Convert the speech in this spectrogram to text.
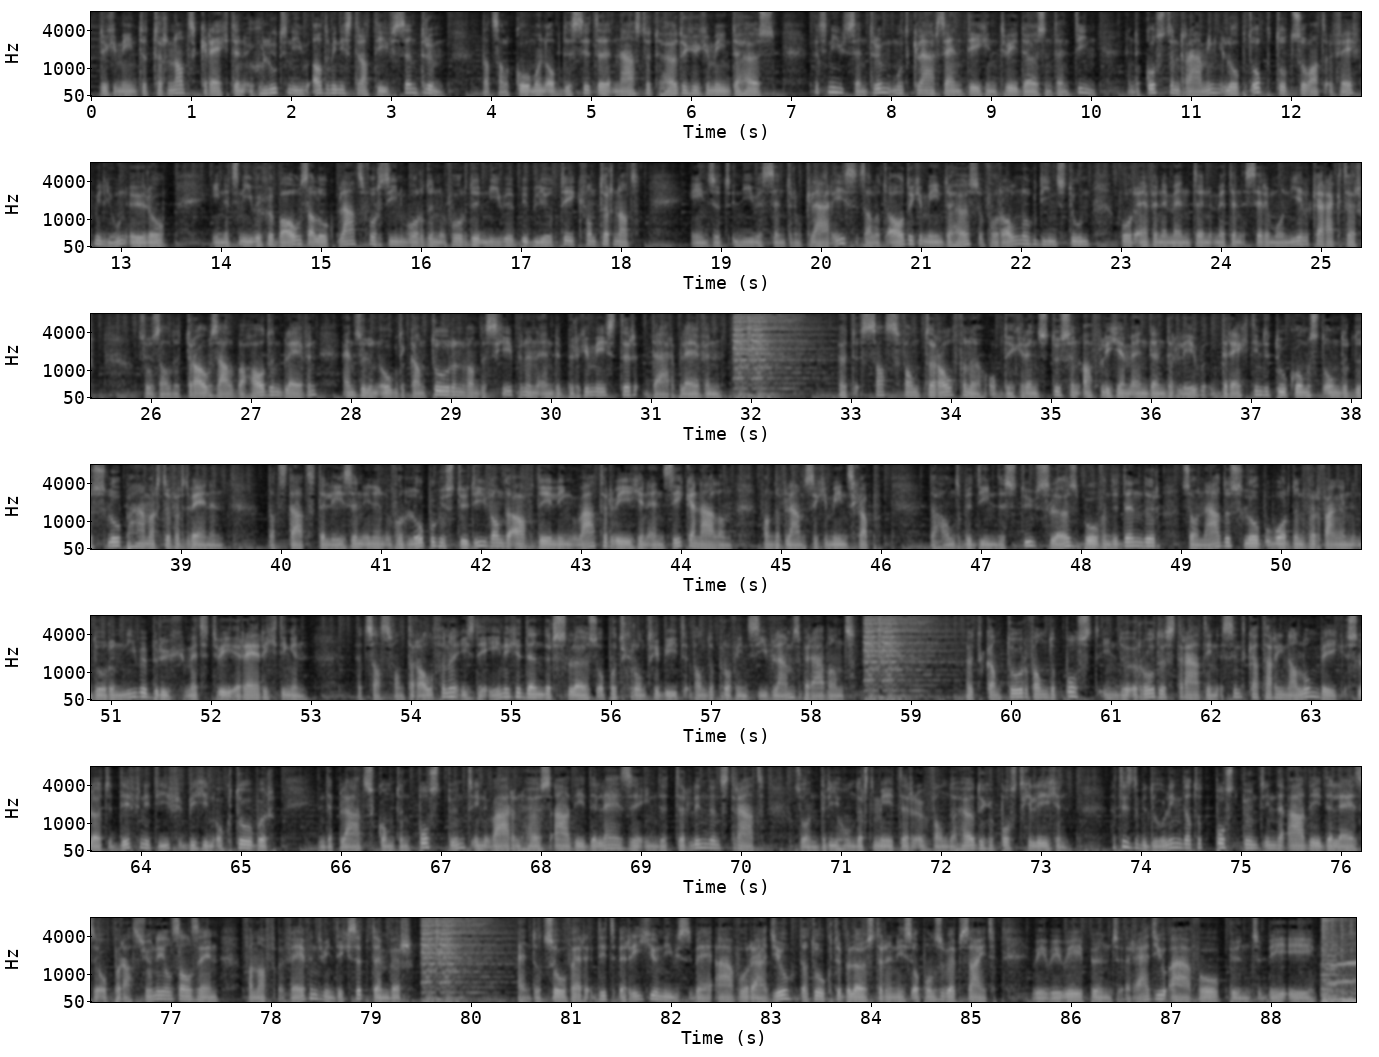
De gemeente Ternat krijgt een gloednieuw administratief centrum. Dat zal komen op de Sitte naast het huidige gemeentehuis. Het nieuw centrum moet klaar zijn tegen 2010 en de kostenraming loopt op tot zowat 5 miljoen euro. In het nieuwe gebouw zal ook plaats voorzien worden voor de nieuwe bibliotheek van Ternat. Eens het nieuwe centrum klaar is, zal het oude gemeentehuis vooral nog dienst doen voor evenementen met een ceremonieel karakter. Zo zal de trouwzaal behouden blijven en zullen ook de kantoren van de schepenen en de burgemeester daar blijven. Het SAS van Teralfene op de grens tussen Afligem en Denderleeuw dreigt in de toekomst onder de sloophamer te verdwijnen. Dat staat te lezen in een voorlopige studie van de afdeling Waterwegen en Zeekanalen van de Vlaamse gemeenschap. De handbediende stuwsluis boven de Dender zou na de sloop worden vervangen door een nieuwe brug met twee rijrichtingen. Het SAS van Teralfene is de enige dendersluis op het grondgebied van de provincie Vlaams-Brabant. Het kantoor van de Post in de Rode Straat in Sint-Catharina-Lombeek sluit definitief begin oktober. In de plaats komt een postpunt in Warenhuis AD de Leize in de Terlindenstraat, zo'n 300 meter van de huidige post gelegen. Het is de bedoeling dat het postpunt in de AD de Leize operationeel zal zijn vanaf 25 september. En tot zover dit regionieuws bij Avo Radio, dat ook te beluisteren is op onze website www.radioavo.be.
